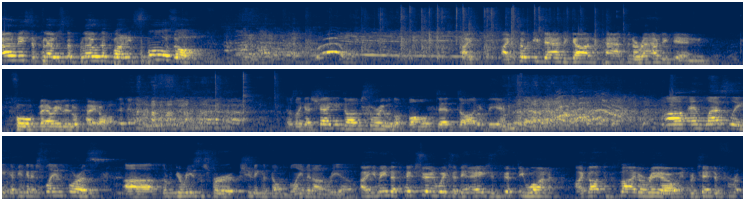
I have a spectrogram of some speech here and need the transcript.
only supposed to blow the bunny spores off. I, I took you down the garden path and around again for very little payoff. It was like a shaggy dog story with a bald dead dog at the end. uh, and lastly, if you could explain for us uh, the, your reasons for shooting the film Blame It on Rio. Uh, you mean the picture in which, at the age of 51, I got to fly to Rio and pretend to fr-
